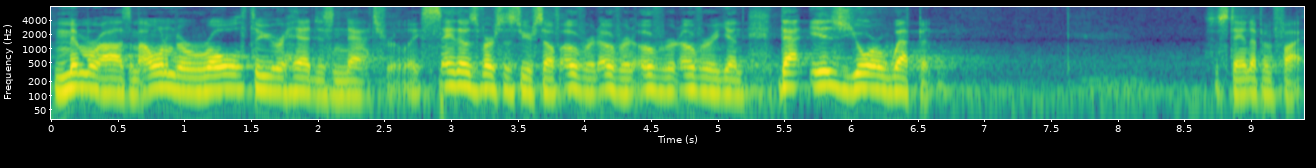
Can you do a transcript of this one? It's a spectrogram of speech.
memorize them. I want them to roll through your head just naturally. Say those verses to yourself over and over and over and over again. That is your weapon. So stand up and fight.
